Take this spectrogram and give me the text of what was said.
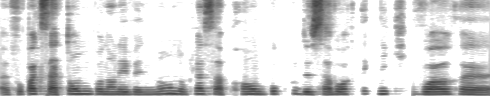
Il euh, faut pas que ça tombe pendant l'événement. Donc là, ça prend beaucoup de savoir technique, voir, euh,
